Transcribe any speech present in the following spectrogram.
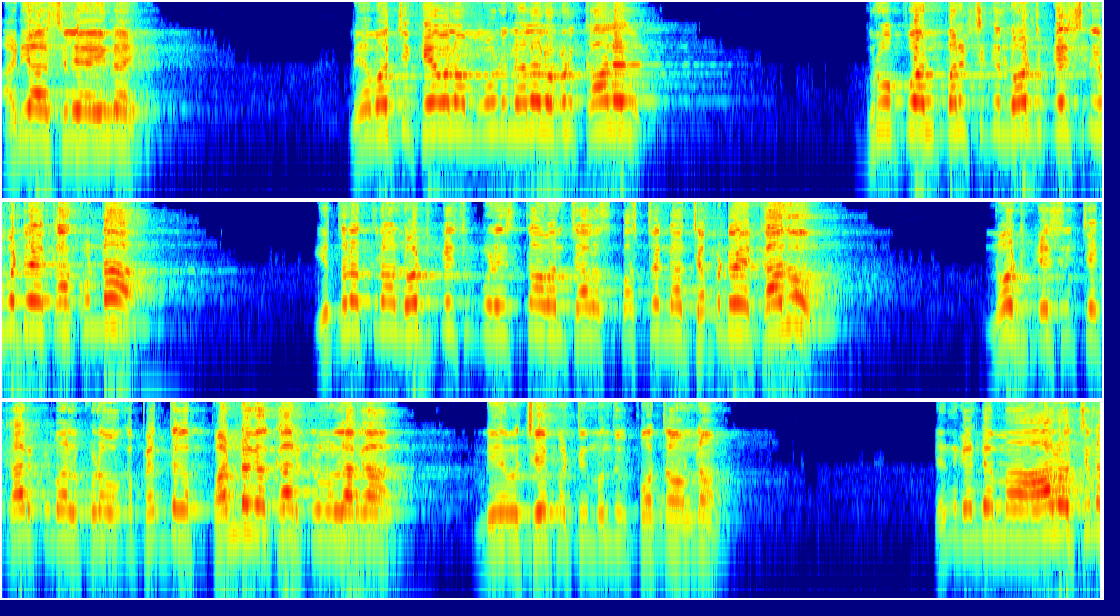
అడియాసలే అయినాయి. మేము వచ్చి కేవలం మూడు నెలలు ఒకటి కాలేదు. గ్రూప్ వన్ పరీక్షకి నోటిఫికేషన్ ఇవ్వటమే కాకుండా ఇతరత్ర నోటిఫికేషన్ కూడా ఇస్తామని చాలా స్పష్టంగా చెప్పడమే కాదు నోటిఫికేషన్ ఇచ్చే కార్యక్రమాలు కూడా ఒక పెద్ద పండగ కార్యక్రమంలాగా మేము చేపట్టి ముందుకు పోతా ఉన్నాం. ఎందుకంటే మా ఆలోచన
